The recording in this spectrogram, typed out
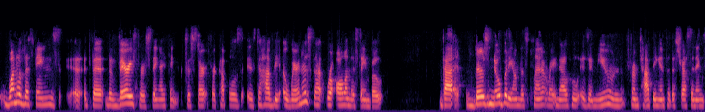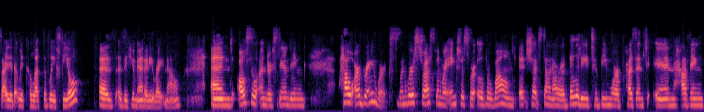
one of the things, uh, the the very first thing I think to start for couples is to have the awareness that we're all on the same boat that there's nobody on this planet right now who is immune from tapping into the stress and anxiety that we collectively feel as as a humanity right now and also understanding how our brain works. When we're stressed when we're anxious we're overwhelmed it shuts down our ability to be more present in having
